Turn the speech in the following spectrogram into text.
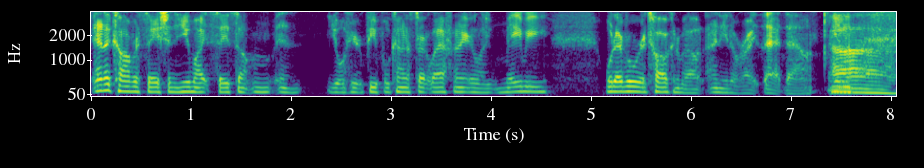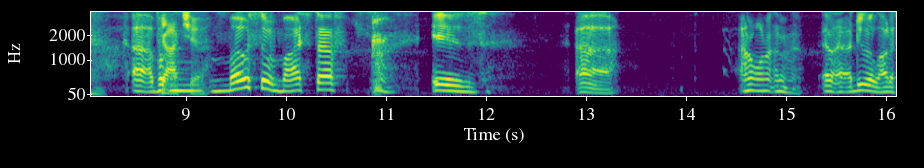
in a conversation, and you might say something, and you'll hear people kind of start laughing at you. Like maybe whatever we're talking about, I need to write that down. You know? uh, but gotcha. m- most of my stuff is, uh, I don't want to. I don't know. I I do a lot of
